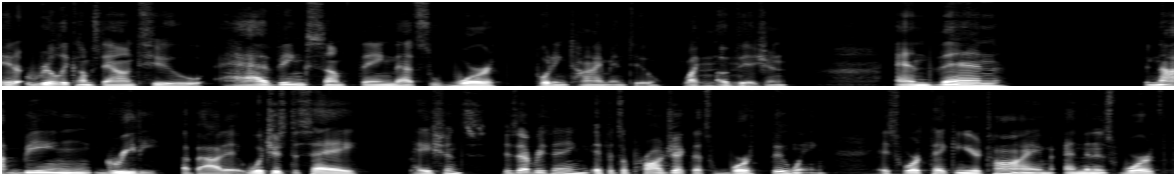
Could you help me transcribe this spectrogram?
It really comes down to having something that's worth putting time into, like a vision, and then not being greedy about it, which is to say, patience is everything. If it's a project that's worth doing, it's worth taking your time, and then it's worth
